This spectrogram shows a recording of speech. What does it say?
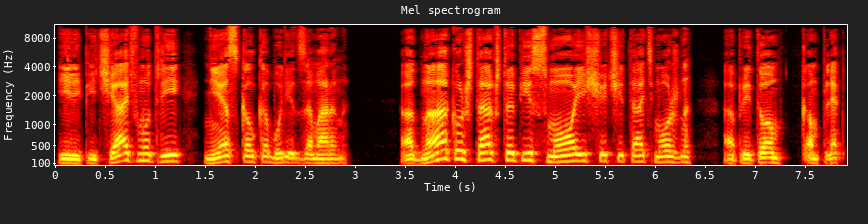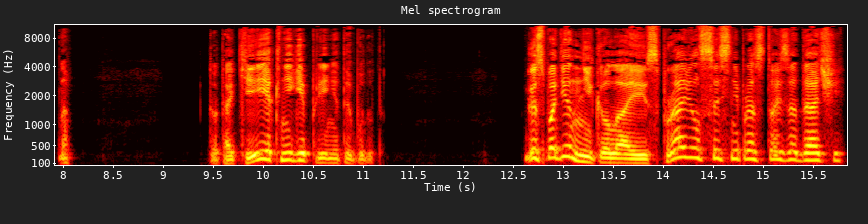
или печать внутри несколько будет замарана. Однако уж так, что письмо еще читать можно, а притом комплектно, то такие книги приняты будут. Господин Николай справился с непростой задачей,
